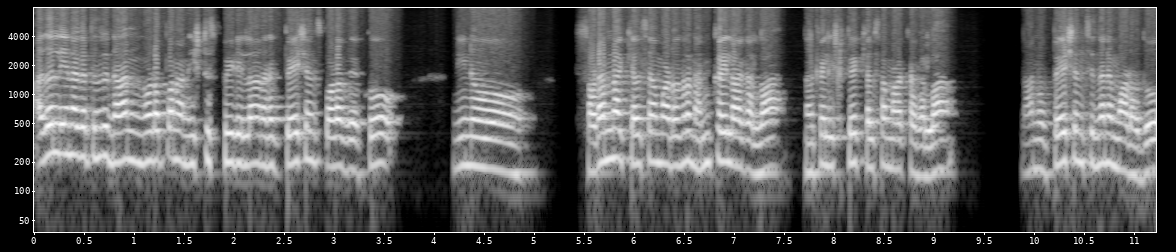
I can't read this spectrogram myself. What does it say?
ಅದ್ರಲ್ಲಿ ಏನಾಗುತ್ತೆ ಅಂದ್ರೆ ನಾನು ನೋಡಪ್ಪ, ನಾನು ಇಷ್ಟು ಸ್ಪೀಡ್ ಇಲ್ಲ, ನನಗೆ ಪೇಷನ್ಸ್ ಬಹಳ ಬೇಕು. ನೀನು ಸಡನ್ ಆಗಿ ಕೆಲಸ ಮಾಡು ನನ್ನ ಕೈಲಾಗಲ್ಲ ನನ್ನ ಕೈಲಿ ಇಷ್ಟು ಬೇಗ ಕೆಲಸ ಮಾಡೋಕ್ಕಾಗಲ್ಲ. ನಾನು ಪೇಷನ್ಸ್ ಇಂದಾನೆ ಮಾಡೋದು.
